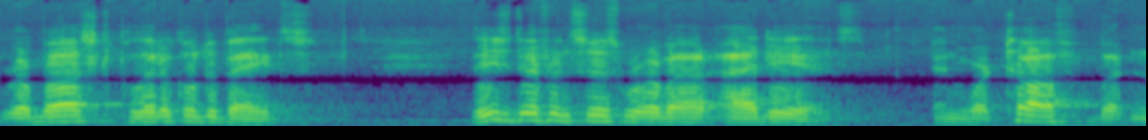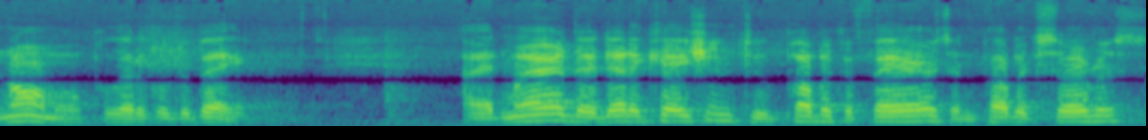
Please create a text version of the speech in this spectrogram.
robust political debates, these differences were about ideas and were tough but normal political debate. I admired their dedication to public affairs and public service,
